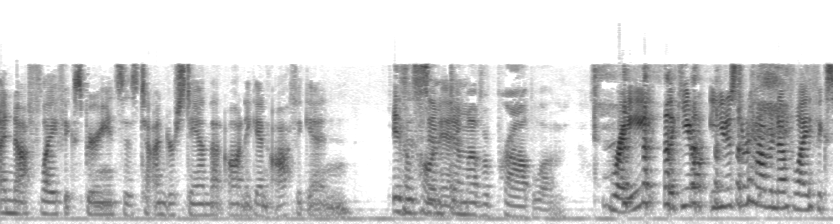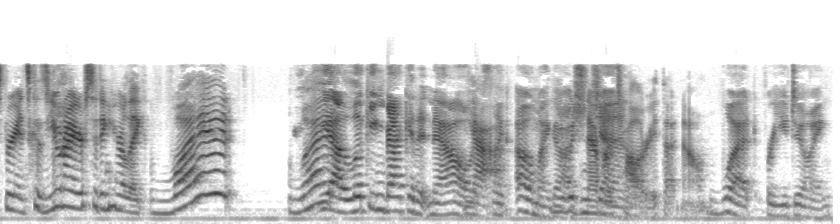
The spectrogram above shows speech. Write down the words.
enough life experiences to understand that on again, off again, Is a symptom of a problem. Right? like you don't, you just don't have enough life experience because you and I are sitting here like, what? What? Yeah, looking back at it now, Yeah. it's like, oh my gosh, you would never Jen, tolerate that now. what were you doing?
